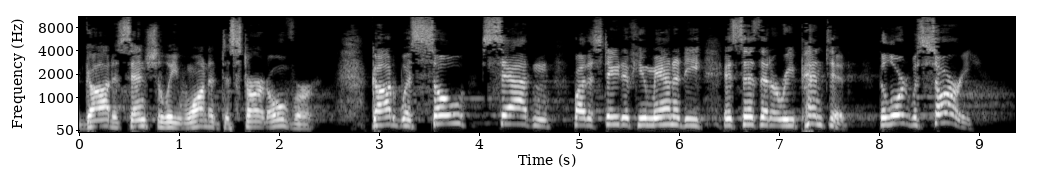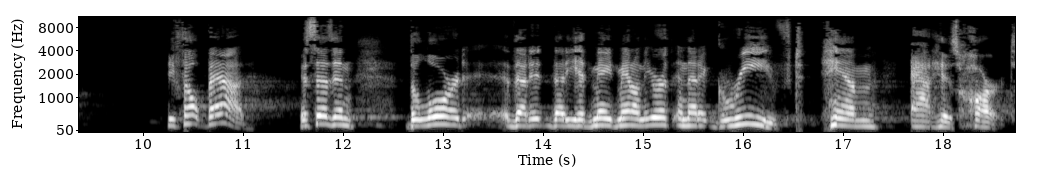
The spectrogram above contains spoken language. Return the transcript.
God essentially wanted to start over. God was so saddened by the state of humanity, it says that it repented. The Lord was sorry. He felt bad. It says in the Lord that it, that he had made man on the earth and that it grieved him at his heart.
